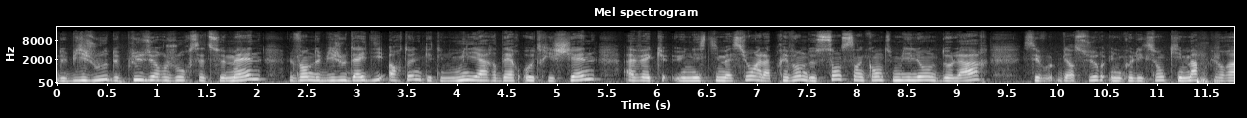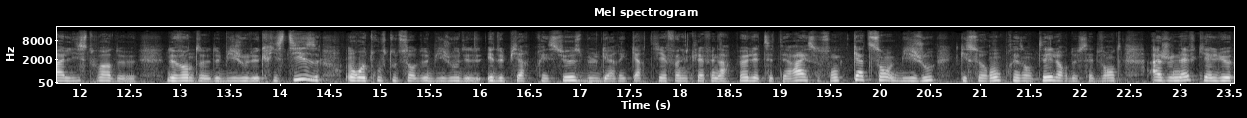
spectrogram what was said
de bijoux de plusieurs jours cette semaine. Vente de bijoux d'Heidi Horton, qui est une milliardaire autrichienne, avec une estimation à la prévente de 150 millions de dollars. C'est bien sûr une collection qui marquera l'histoire de, de vente de bijoux de Christie's. On retrouve toutes sortes de bijoux et de pierres précieuses, Bulgari, Cartier, Van Cleef Arpels, etc. Et ce sont 400 bijoux qui seront présentés lors de cette vente à Genève qui a lieu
